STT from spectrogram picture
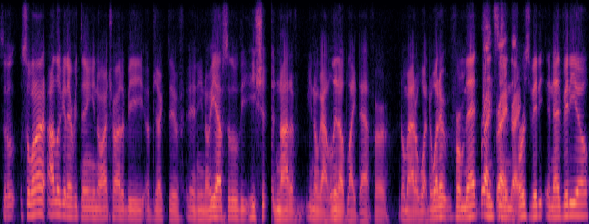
So so when I, I look at everything, you know, I try to be objective and you know, he absolutely he should not have, you know, got lit up like that for no matter what. Whatever from that Right, incident right, in the right. first video in that video,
